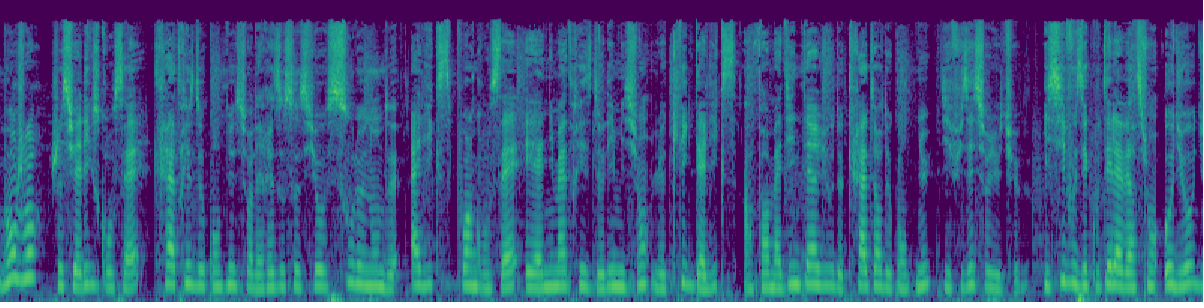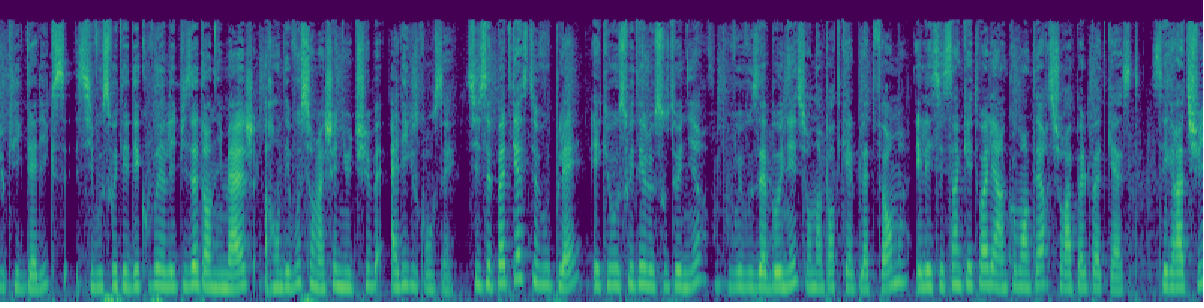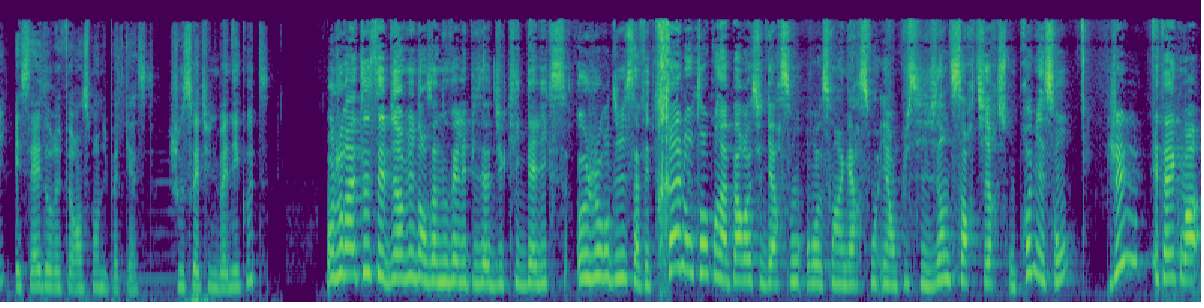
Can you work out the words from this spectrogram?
Bonjour, je suis Alix Grousset, créatrice de contenu sur les réseaux sociaux sous le nom de alix.grousset et animatrice de l'émission Le Clic d'Alix, un format d'interview de créateurs de contenu diffusé sur YouTube. Ici, vous écoutez la version audio du Clic d'Alix. Si vous souhaitez découvrir l'épisode en images, rendez-vous sur ma chaîne YouTube Alix Grousset. Si ce podcast vous plaît et que vous souhaitez le soutenir, vous pouvez vous abonner sur n'importe quelle plateforme et laisser 5 étoiles et un commentaire sur Apple Podcast. C'est gratuit et ça aide au référencement du podcast. Je vous souhaite une bonne écoute. Bonjour à tous et bienvenue dans un nouvel épisode du Clic d'Alix. Aujourd'hui, ça fait très longtemps qu'on n'a pas reçu de garçon, on reçoit un garçon et en plus il vient de sortir son premier son. Jules est avec moi.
